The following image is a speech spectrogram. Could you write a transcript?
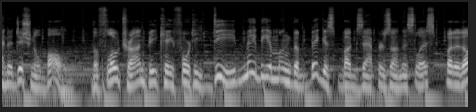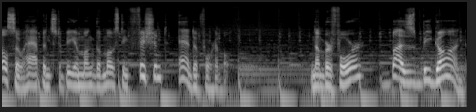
and additional bulb. The Flowtron BK40D may be among the biggest bug zappers on this list, but it also happens to be among the most efficient and affordable. Number 4. Buzz B Gone.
